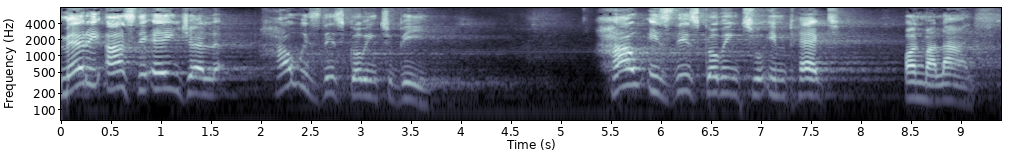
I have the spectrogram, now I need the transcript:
Mary asked the angel, How is this going to be? How is this going to impact on my life?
